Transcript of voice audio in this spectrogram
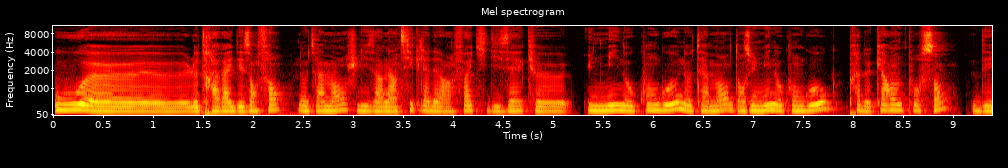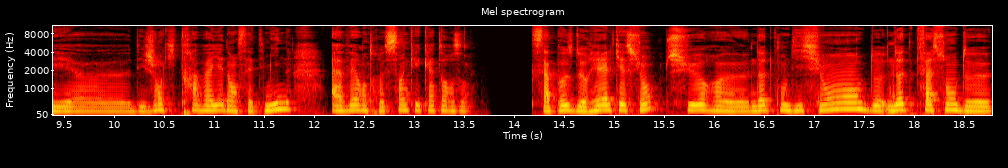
ou le travail des enfants notamment. Je lisais un article la dernière fois qui disait que une mine au Congo notamment, dans une mine au Congo, près de 40% des, euh, des gens qui travaillaient dans cette mine avaient entre 5 et 14 ans. Ça pose de réelles questions sur euh, notre condition, notre façon de,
